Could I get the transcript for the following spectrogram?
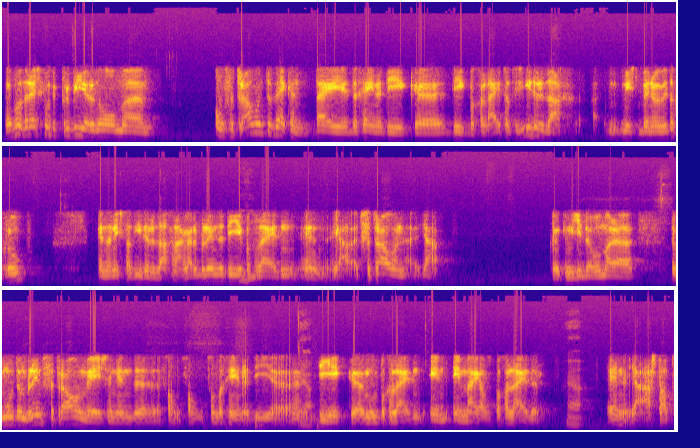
En voor de rest moet ik proberen om, uh, om vertrouwen te wekken bij degene die ik, uh, die ik begeleid. Dat is iedere dag, meestal binnen met een groep. En dan is dat iedere dag een andere blinde die je mhm. begeleiden. En ja, het vertrouwen, ja, een doen, maar uh, er moet een blind vertrouwen wezen in de, van, van, van degene die, uh, die ik uh, moet begeleiden, in, in mij als begeleider. Ja. En ja, als dat,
